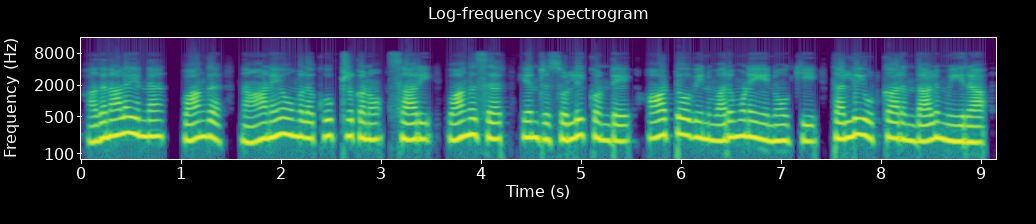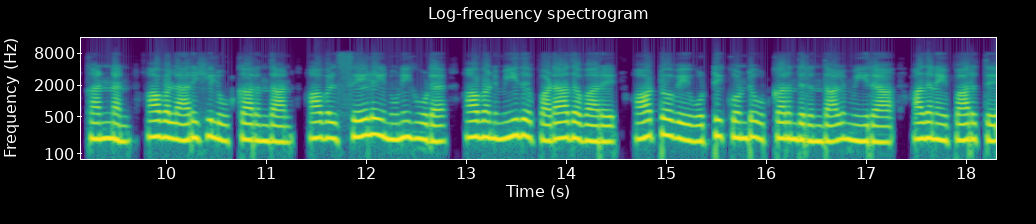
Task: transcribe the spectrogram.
அதனால என்ன? வாங்க நானே உங்களை கூப்பிட்டிருக்கணும். சாரி வாங்க சார் என்று சொல்லிக்கொண்டே ஆட்டோவின் மறுமுனையை நோக்கி தள்ளி உட்கார்ந்தாள் மீரா. கண்ணன் அவள் அருகில் உட்கார்ந்தான். அவள் சேலை நுனிகூட அவன் மீது படாதவாறு ஆட்டோவை ஒட்டிக்கொண்டு உட்கார்ந்திருந்தாள் மீரா. அதனை பார்த்து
